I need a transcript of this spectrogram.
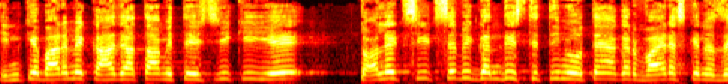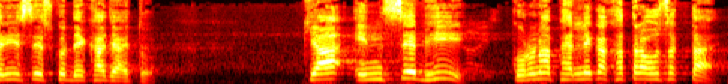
इनके बारे में कहा जाता है अमितेश जी कि ये टॉयलेट सीट से भी गंदी स्थिति में होते हैं, अगर वायरस के नज़रिए से इसको देखा जाए तो। क्या इनसे भी कोरोना फैलने का खतरा हो सकता है?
